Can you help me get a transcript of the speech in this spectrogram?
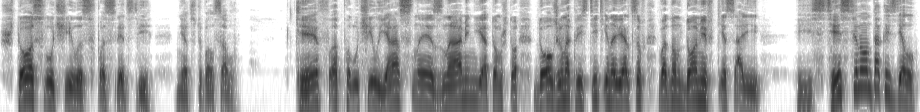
Что случилось впоследствии, не отступал Савл. Кефа получил ясное знамение о том, что должен окрестить иноверцев в одном доме в Кесарии. И, естественно, он так и сделал.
